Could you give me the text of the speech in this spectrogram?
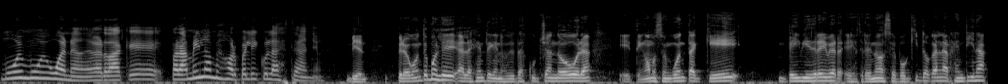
Muy, muy buena, de verdad que para mí la mejor película de este año. Bien, pero contémosle a la gente que nos está escuchando ahora, eh, tengamos en cuenta que Baby Driver estrenó hace poquito acá en la Argentina.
